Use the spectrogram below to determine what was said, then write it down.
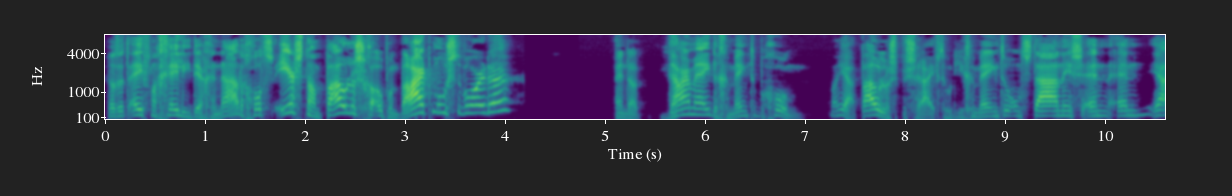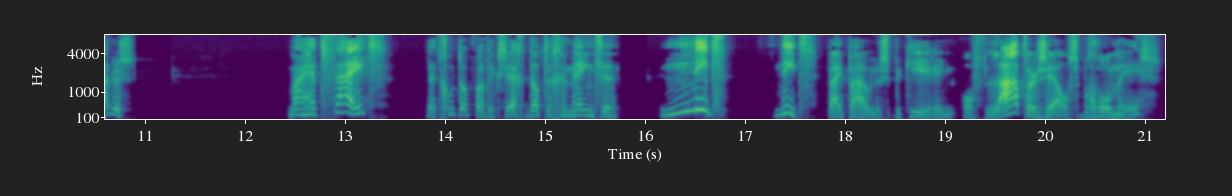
dat het evangelie der genade Gods eerst aan Paulus geopenbaard moest worden en dat daarmee de gemeente begon. Nou ja, Paulus beschrijft hoe die gemeente ontstaan is en, en ja, dus. Maar het feit, let goed op wat ik zeg, dat de gemeente niet, niet bij Paulus' bekering of later zelfs begonnen is,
